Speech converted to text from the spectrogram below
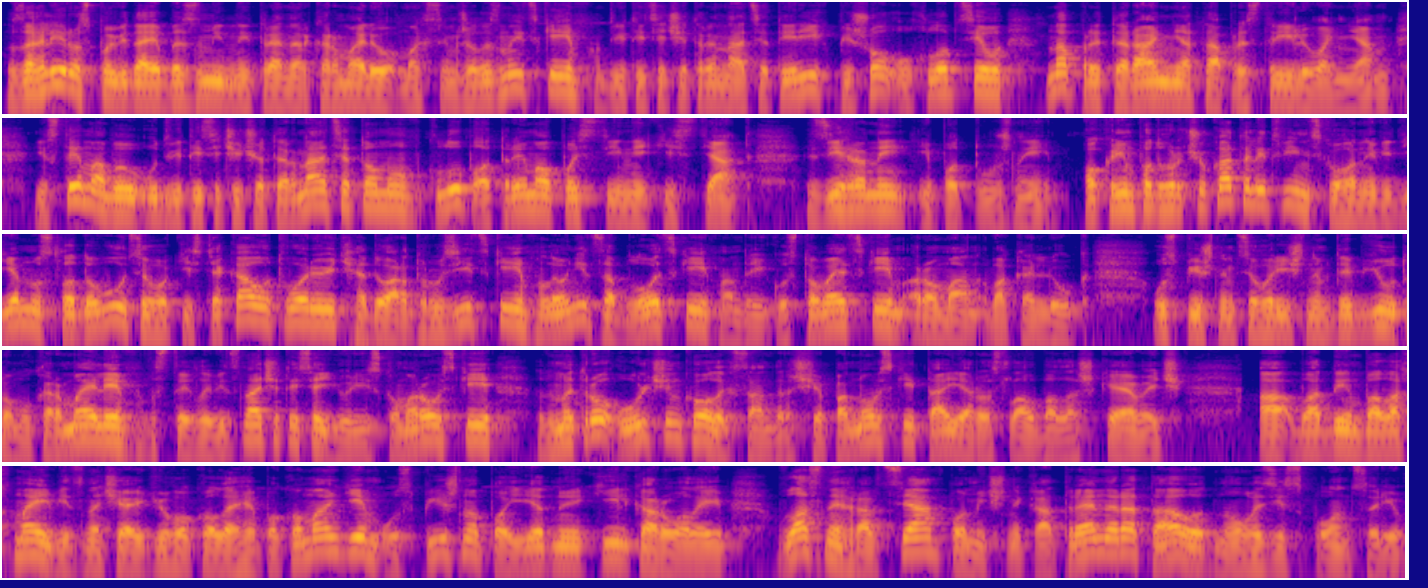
Взагалі розповідає беззмінний тренер Кармелю Максим Железницький. 2013 рік пішов у хлопців на притирання та пристрілювання. І з тим, аби у 2014-му клуб отримав постійний кістяк, зіграний і потужний. Окрім Подгорчука та Літвінського, невід'ємну складову цього кістяка утворюють Едуард Грузіцький, Леонід Заблоцький, Андрій Кустовецький, Роман Вакалюк. Успішним цьогорічним дебютом у Кармелі встигли відзначитися Юрій Скомаровський, Дмитро Ульченко, Олександр Щепановський та Ярослав Балашкевич. А Вадим Балахмей, відзначають його колеги по команді, успішно поєднує кілька ролей: власне гравця, помічника тренера та одного зі спонсорів.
